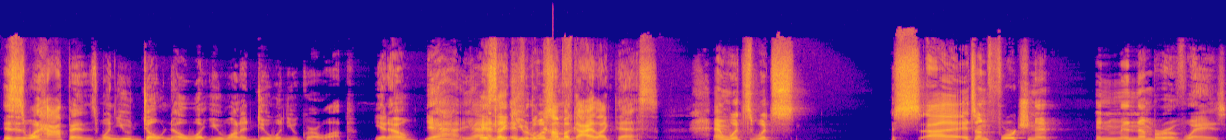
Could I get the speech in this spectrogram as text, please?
this is what happens when you don't know what you want to do when you grow up, you know? yeah yeah it's and like you it become a guy like this. and what's what's uh it's unfortunate in a number of ways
